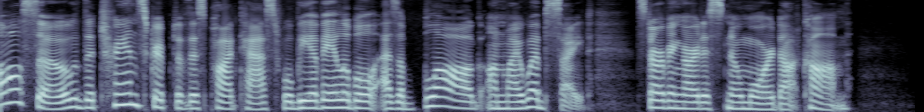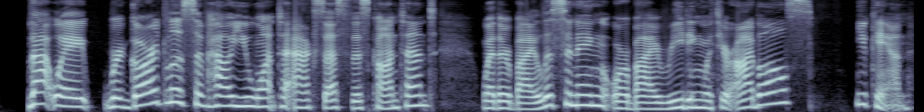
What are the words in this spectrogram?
Also, the transcript of this podcast will be available as a blog on my website, starvingartistnomore.com. That way, regardless of how you want to access this content, whether by listening or by reading with your eyeballs, you can.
